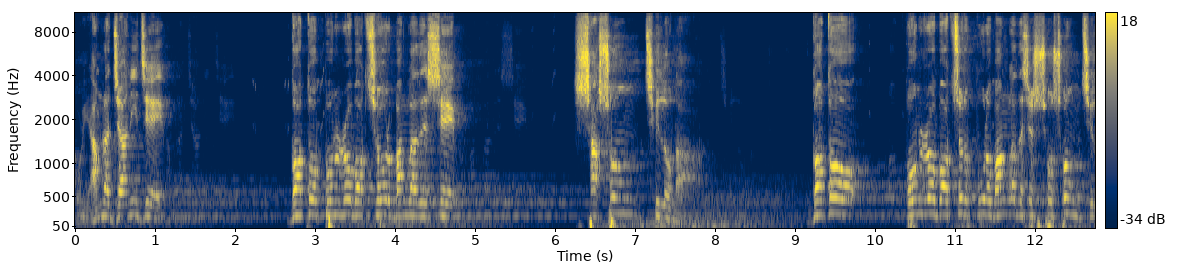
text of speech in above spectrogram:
করি। আমরা জানি যে গত পনেরো বছর বাংলাদেশে শাসন ছিল না। গত পনেরো বছর পুরো বাংলাদেশের শোষণ ছিল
